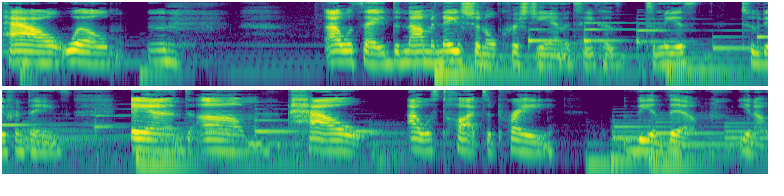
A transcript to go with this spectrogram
how, well, mm, I would say denominational Christianity, because to me it's two different things, and um, how I was taught to pray via them, you know.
